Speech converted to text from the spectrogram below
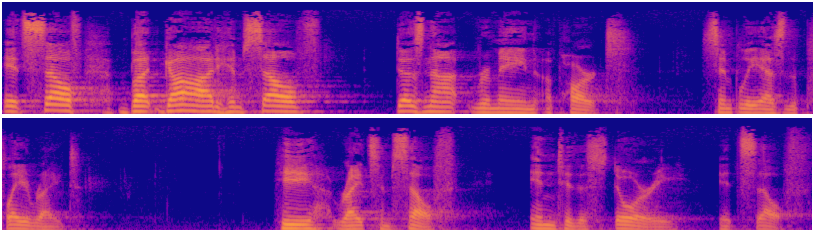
itself. But God himself does not remain apart simply as the playwright. He writes himself into the story itself.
